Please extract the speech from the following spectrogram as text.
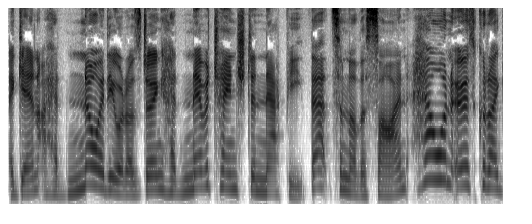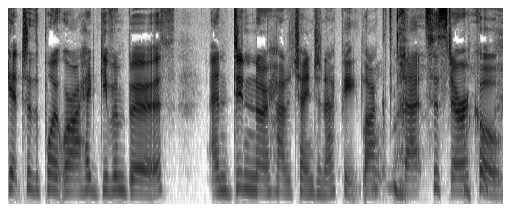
Again, I had no idea what I was doing, had never changed a nappy. That's another sign. How on earth could I get to the point where I had given birth and didn't know how to change a nappy? Like, that's hysterical.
